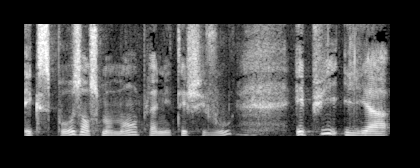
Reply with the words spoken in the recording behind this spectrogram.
expose en ce moment, en plein été chez vous. Et puis, il y a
